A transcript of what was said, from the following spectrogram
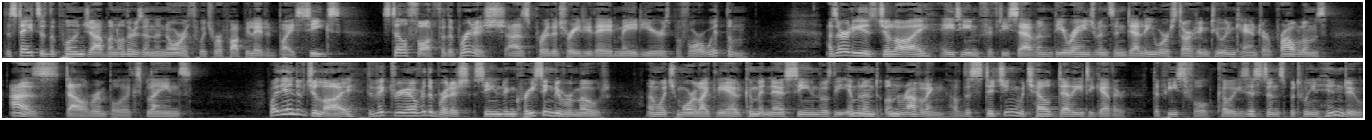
the states of the Punjab and others in the north, which were populated by Sikhs, still fought for the British, as per the treaty they had made years before with them. As early as July 1857, the arrangements in Delhi were starting to encounter problems, as Dalrymple explains. By the end of July, the victory over the British seemed increasingly remote, and much more likely outcome it now seemed was the imminent unravelling of the stitching which held Delhi together, the peaceful coexistence between Hindu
